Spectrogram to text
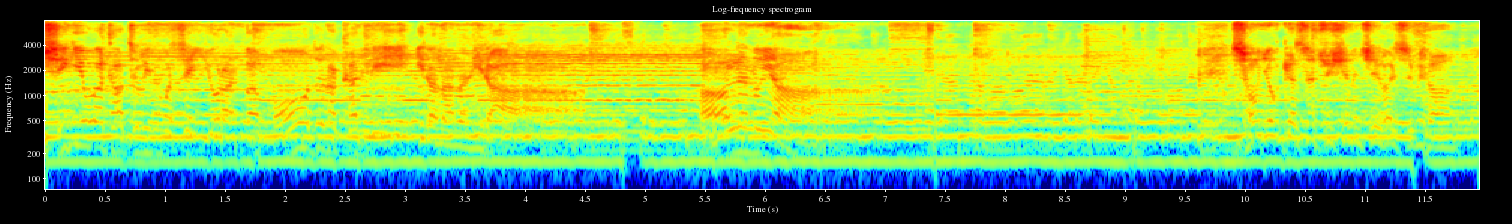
시기와 다툼이 있는 곳에 요란과 모든 악한 일이 일어나느니라. 할렐루야. 성령께서 주시는 지혜가 있습니다.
